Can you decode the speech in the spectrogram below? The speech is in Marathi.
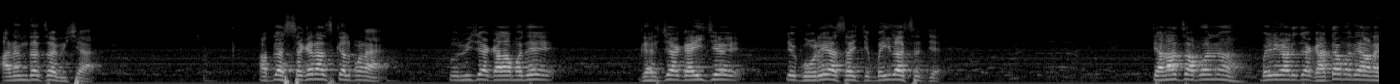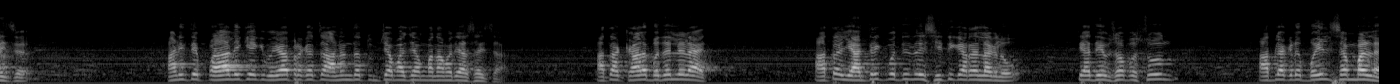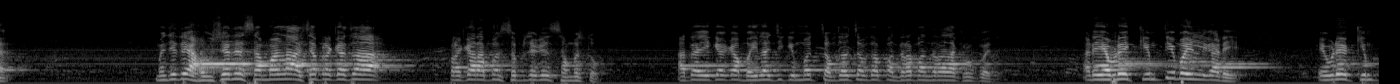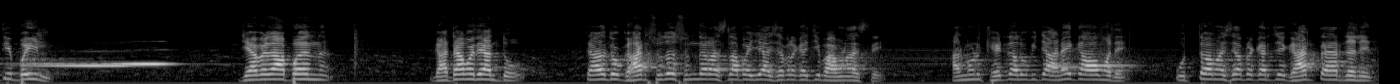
आनंदाचा विषय आहे. आपल्या सगळ्यांनाच कल्पना आहे. पूर्वीच्या काळामध्ये घरच्या गाईचे जे गोरे असायचे बैल असायचे त्यांनाच आपण बैलगाड्याच्या घाटामध्ये आणायचं. आणि ते पळाले की एक वेगळ्या प्रकारचा आनंद तुमच्या माझ्या मनामध्ये असायचा. आता काळ बदललेला आहे. आता यांत्रिक पद्धतीने शेती करायला लागलो. त्या दिवसापासून आपल्याकडे बैल सांभाळणं म्हणजे ते हौसेने सांभाळणं अशा प्रकारचा प्रकार आपण सगळे समजतो. आता एका एका बैलाची किंमत चौदा चौदा पंधरा पंधरा लाख रुपये. आणि एवढे किमती बैलगाडे एवढे किमती बैल ज्यावेळेला आपण घाटामध्ये आणतो. त्यावेळेला तो घाटसुद्धा सुंदर असला पाहिजे अशा प्रकारची भावना असते. आणि म्हणून खेड तालुक्याच्या अनेक गावामध्ये उत्तम अशा प्रकारचे घाट तयार झालेत.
